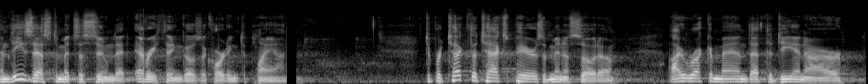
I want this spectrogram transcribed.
And these estimates assume that everything goes according to plan. To protect the taxpayers of Minnesota, I recommend that the DNR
